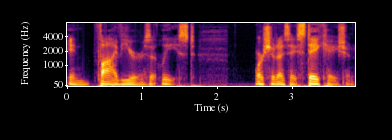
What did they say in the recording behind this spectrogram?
in 5 years at least. Or should i say staycation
